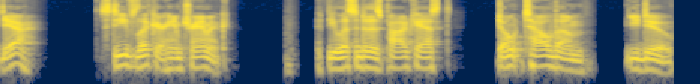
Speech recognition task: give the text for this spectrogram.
Yeah. Steve's Liquor, Hamtramck. If you listen to this podcast, don't tell them you do.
